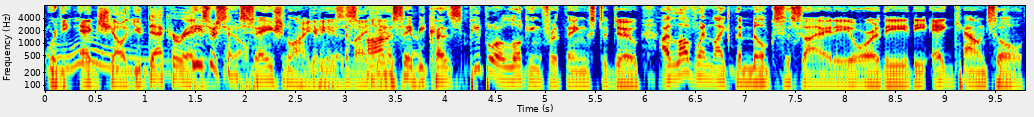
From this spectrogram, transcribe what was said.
or the eggshell you decorated. These are So, sensational giving ideas. you some ideas honestly, there. because people are looking for things to do. I love when like the Milk Society or the the Egg Council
